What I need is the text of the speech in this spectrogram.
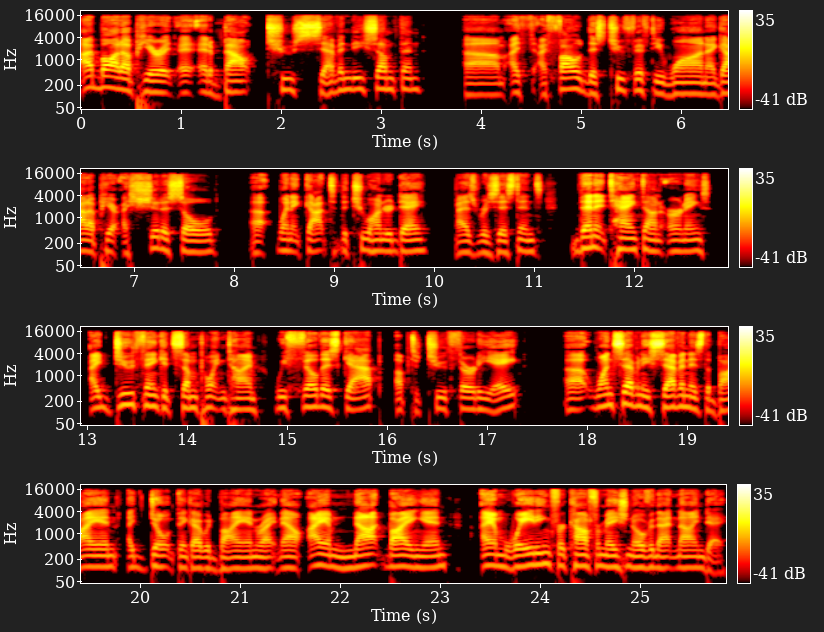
I bought up here at, at about 270 something. Um, I, I followed this 251. I got up here. I should have sold uh, when it got to the 200 day as resistance. Then it tanked on earnings. I do think at some point in time we fill this gap up to 238. Uh, 177 is the buy in. I don't think I would buy in right now. I am not buying in. I am waiting for confirmation over that nine day.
